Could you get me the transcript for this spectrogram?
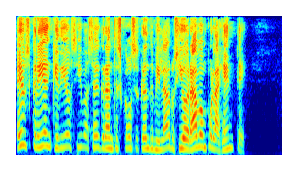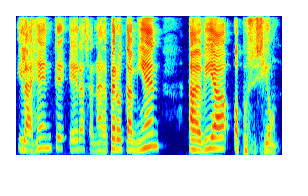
ellos creían que Dios iba a hacer grandes cosas, grandes milagros y oraban por la gente. Y la gente era sanada. Pero también había oposición.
